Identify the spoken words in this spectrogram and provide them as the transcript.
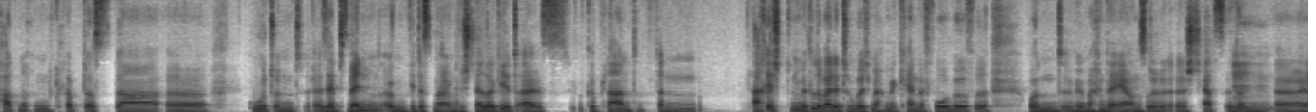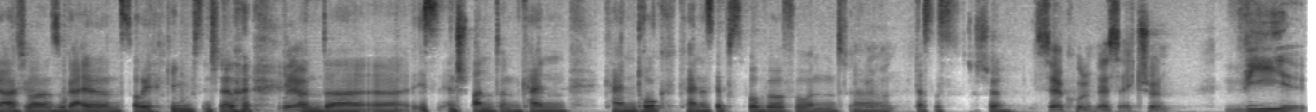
Partnerin klappt das da äh, gut und äh, selbst wenn irgendwie das mal irgendwie schneller geht als geplant, dann lache ich mittlerweile drüber, ich mache mir keine Vorwürfe und wir machen da eher unsere äh, Scherze. Dann, mhm. äh, ja, ich war so geil und sorry, ging ein bisschen schneller. Ja. Und äh, ist entspannt und kein, kein Druck, keine Selbstvorwürfe und äh, ja, das ist schön. Sehr cool, das ist echt schön. Wie,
